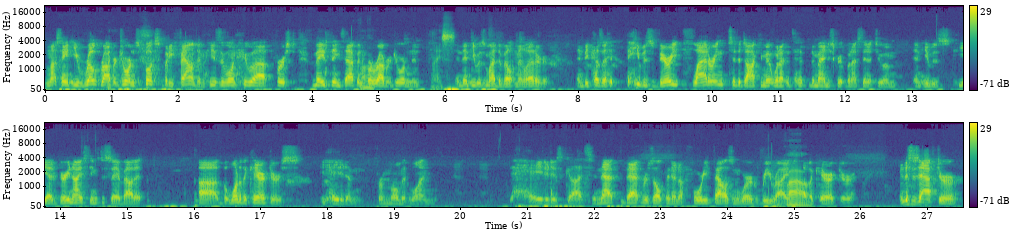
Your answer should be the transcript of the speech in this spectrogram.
I'm not saying he wrote Robert Jordan's books, but he found him. He's the one who uh, first made things happen for Robert Jordan, and, Nice. and then he was my developmental editor. And because of, he was very flattering to the document when I, the manuscript when I sent it to him, and he was he had very nice things to say about it. Uh, but one of the characters, he hated him from moment one. Hated his guts, and that that resulted in a forty thousand word rewrite Wow. of a character. And this is after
